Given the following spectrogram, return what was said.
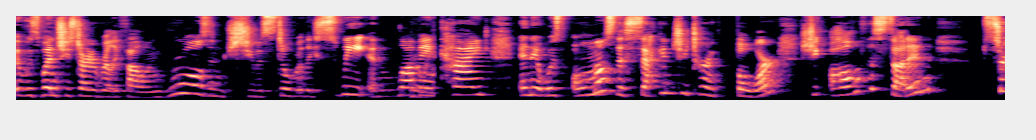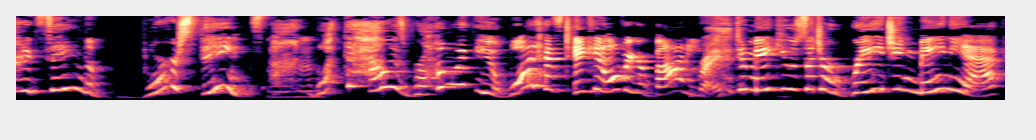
it was when she started really following rules and she was still really sweet and loving kind and it was almost the second she turned four she all of a sudden started saying the worst things Mhm. what the hell is wrong with you what has taken over your body Right. to make you such a raging maniac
